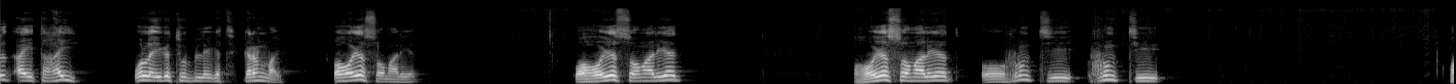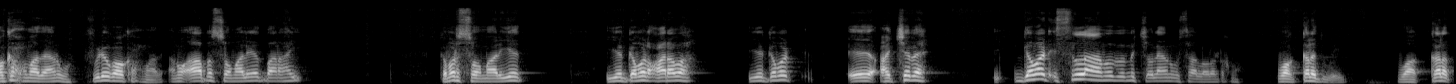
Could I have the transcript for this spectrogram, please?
cid ay tahay walla iga toobila iga tay garan maayo waa hooyo soomaaliyeed waa hooyo soomaaliyeed hooyo soomaaliyeed oo runtii runtii waan ka xumaaday anigu videoga waan ka xumaaday anugu aabba soomaaliyeed baan ahay gabadh soomaaliyeed iyo gabadh caraba iyo gabadh cajaba gabadh islaamaba ma jecla anugu saa loola dhaqmo waa qalad weeye waa qalad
